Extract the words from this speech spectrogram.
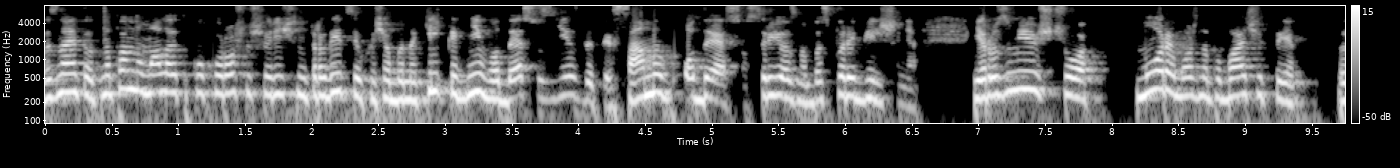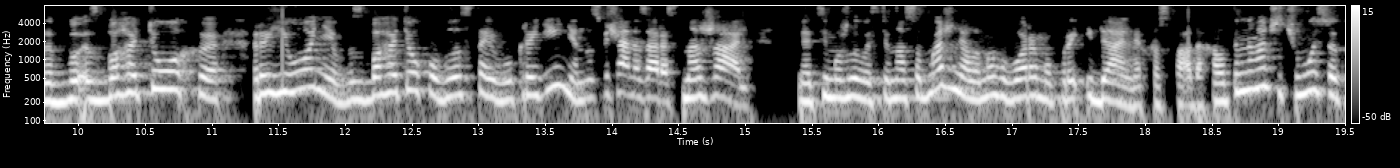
ви знаєте, от напевно мали таку хорошу щорічну традицію, хоча б на кілька днів в Одесу з'їздити саме в Одесу, серйозно, без перебільшення. Я розумію, що море можна побачити в з багатьох регіонів, з багатьох областей в Україні. Ну, звичайно, зараз на жаль. Ці можливості у нас обмежені, але ми говоримо про ідеальних розкладах. Але тим не менше, чомусь от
